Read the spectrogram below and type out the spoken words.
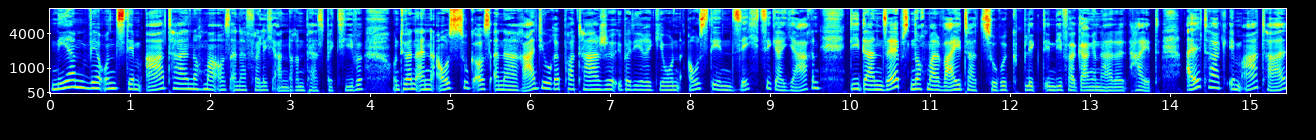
nähern wir uns dem Ahrtal nochmal aus einer völlig anderen Perspektive und hören einen Auszug aus einer Radioreportage über die Region aus den 60er Jahren, die dann selbst nochmal weiter zurückblickt in die Vergangenheit. Alltag im Ahrtal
